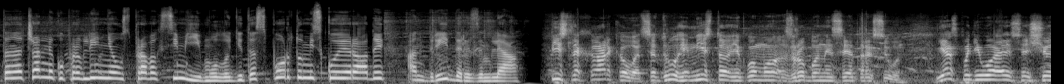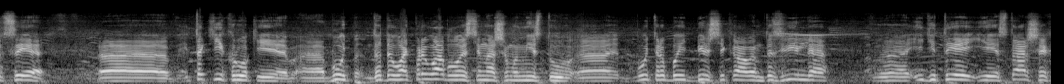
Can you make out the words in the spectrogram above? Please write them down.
та начальник управління у справах сім'ї, молоді та спорту міської ради Андрій Дереземля. Після Харкова це друге місто, в якому зроблений цей атракціон. Я сподіваюся, що це е, такі кроки е, будуть додавати привабливості нашому місту, е, будуть робити більш цікавим дозвілля і дітей, і старших,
